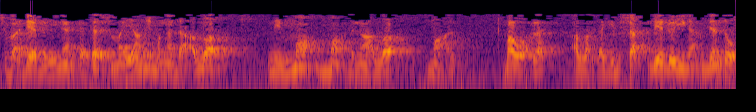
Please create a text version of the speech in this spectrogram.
sebab dia ingat kata semayang ni mengadap Allah. Ni mak mak dengan Allah mak bawah lah Allah lagi besar dia ada ingat macam tu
